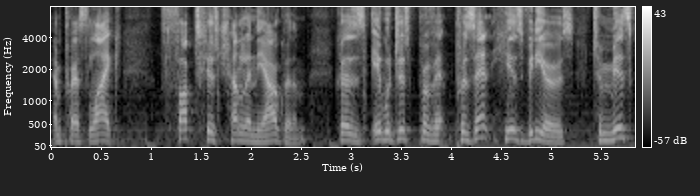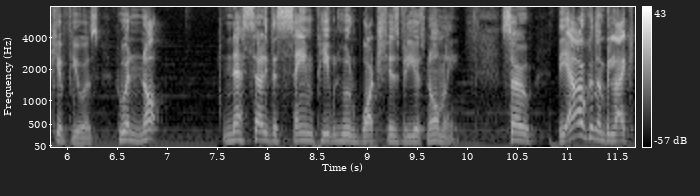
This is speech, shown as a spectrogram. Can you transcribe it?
and press like, fucked his channel in the algorithm because it would just pre- present his videos to Mizkif viewers who are not necessarily the same people who would watch his videos normally. So the algorithm would be like,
